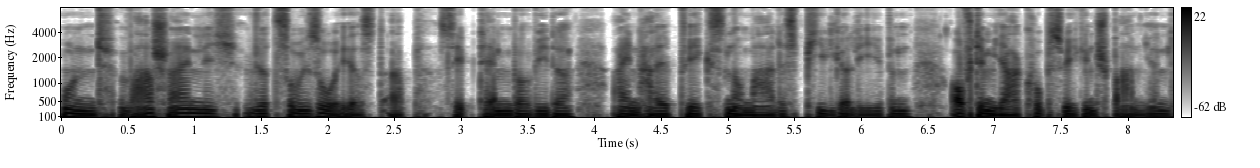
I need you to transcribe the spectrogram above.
Und wahrscheinlich wird sowieso erst ab September wieder ein halbwegs normales Pilgerleben auf dem Jakobsweg in Spanien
